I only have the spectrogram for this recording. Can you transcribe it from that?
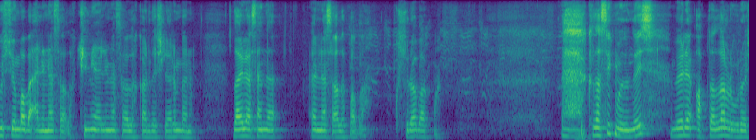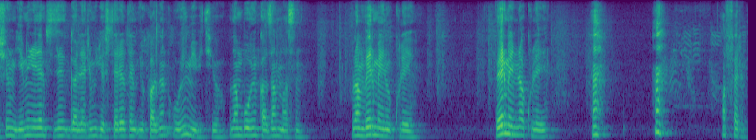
Gusyon baba eline sağlık. Kimi eline sağlık kardeşlerim benim. Layla sen de eline sağlık baba. Kusura bakma. Klasik modundayız. Böyle aptallarla uğraşıyorum. Yemin ederim size galerimi gösterebilirim. Yukarıdan oyun mu bitiyor? Ulan bu oyun kazanmasın. Ulan vermeyin o kuleyi. Vermeyin o kuleyi. Heh. Heh. Aferin.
